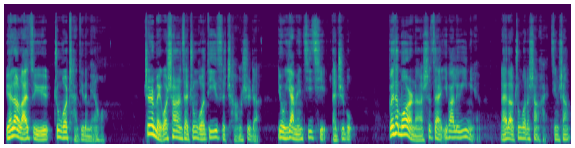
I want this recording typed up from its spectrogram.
原料来自于中国产地的棉花。这是美国商人在中国第一次尝试着用轧棉机器来织布。维特摩尔呢是在一八六一年来到中国的上海经商。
